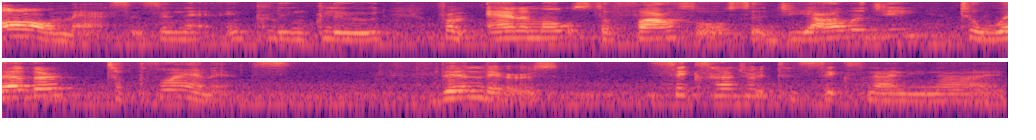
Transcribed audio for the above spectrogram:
all masses, and that include from animals to fossils to geology to weather to planets. Then there's 600 to 699,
